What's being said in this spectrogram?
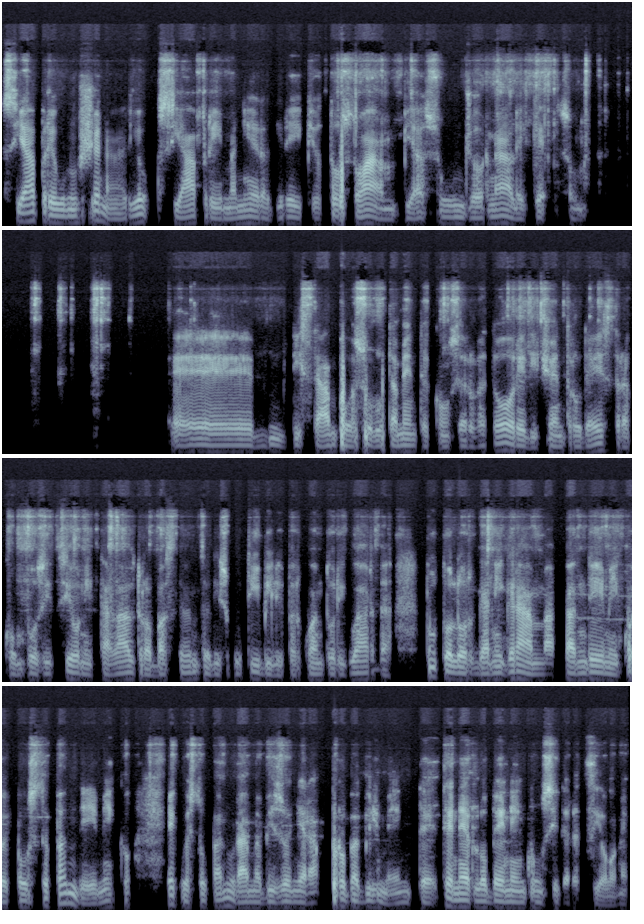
si apre uno scenario, si apre in maniera direi piuttosto ampia su un giornale che insomma eh, di stampo assolutamente conservatore, di centrodestra, con posizioni tra l'altro abbastanza discutibili per quanto riguarda tutto l'organigramma pandemico e post-pandemico e questo panorama bisognerà probabilmente tenerlo bene in considerazione.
